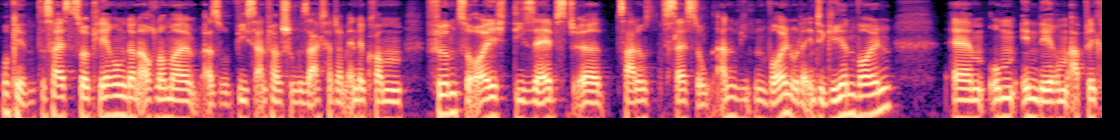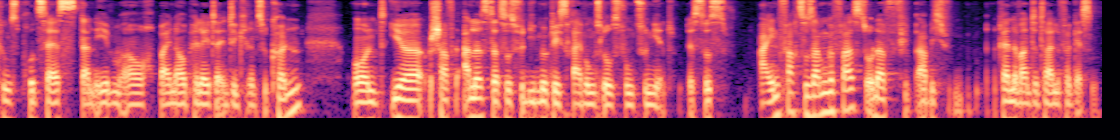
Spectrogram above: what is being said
Okay, das heißt zur Erklärung dann auch nochmal, also wie ich es anfangs schon gesagt hatte, am Ende kommen Firmen zu euch, die selbst äh, Zahlungsdienstleistungen anbieten wollen oder integrieren wollen, ähm, um in deren Abwicklungsprozess dann eben auch bei Now Pay Later integrieren zu können. Und ihr schafft alles, dass es für die möglichst reibungslos funktioniert. Ist das einfach zusammengefasst oder habe ich relevante Teile vergessen?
